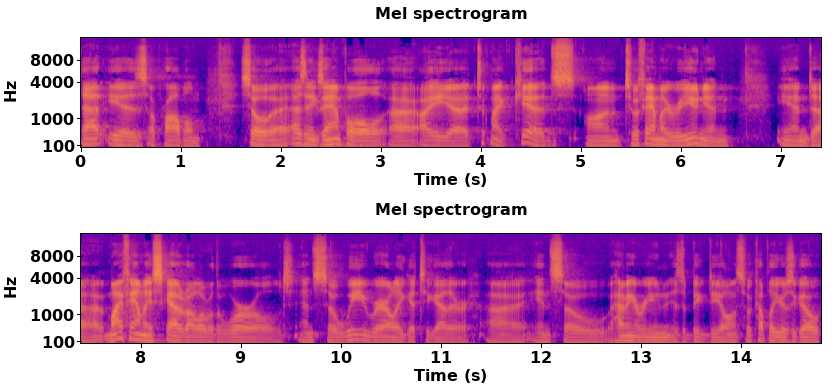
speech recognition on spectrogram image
That is a problem. So uh, as an example, uh, I uh, took my kids on to a family reunion. And uh, my family is scattered all over the world, and so we rarely get together. Uh, and so having a reunion is a big deal. And so a couple of years ago,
